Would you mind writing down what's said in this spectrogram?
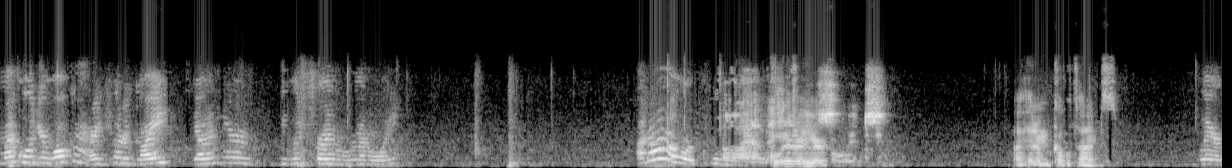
Michael, you're welcome. I killed a guy down here. He was trying to run away. I don't know where cool Oh, I guy have is. the Cool guy's right here. I hit him a couple times. Where?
